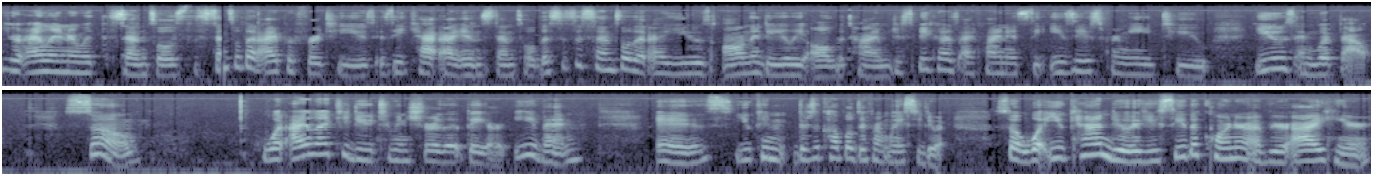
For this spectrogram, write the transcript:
your eyeliner with the stencils, the stencil that I prefer to use is the Cat Eye End stencil. This is a stencil that I use on the daily all the time just because I find it's the easiest for me to use and whip out. So what I like to do to ensure that they are even is you can, there's a couple different ways to do it. So what you can do is you see the corner of your eye here,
